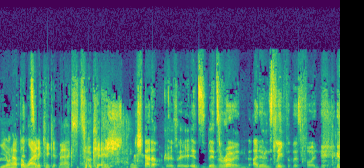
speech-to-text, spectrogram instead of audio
You don't have to It's lie a- to kick it, Max. It's okay. Shut up, Grizzly. It's it's ruined. I don't sleep at this point.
